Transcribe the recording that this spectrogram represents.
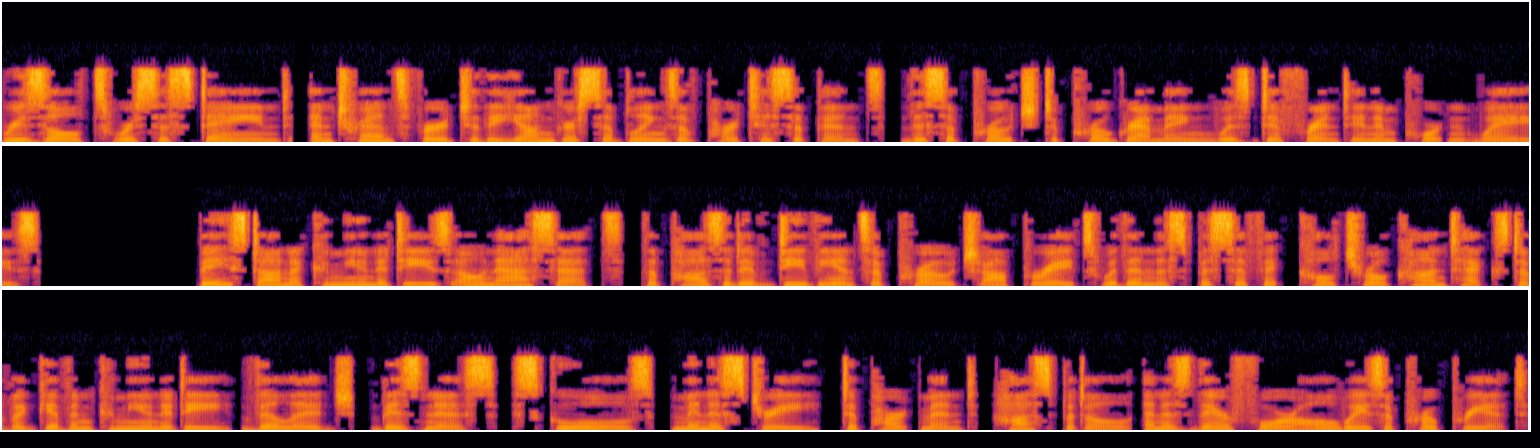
Results were sustained, and transferred to the younger siblings of participants. This approach to programming was different in important ways. Based on a community's own assets, the positive deviance approach operates within the specific cultural context of a given community village, business, schools, ministry, department, hospital and is therefore always appropriate.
